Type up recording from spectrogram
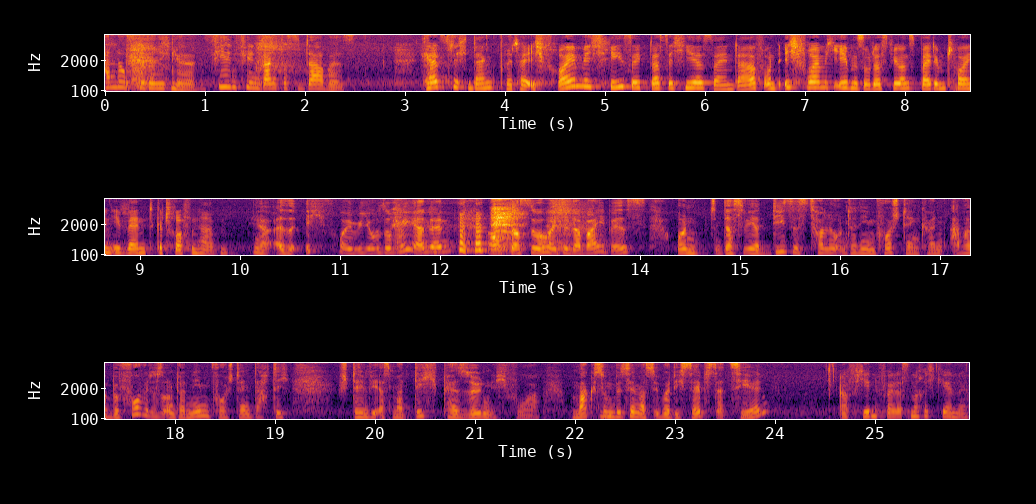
Hallo Friederike, vielen, vielen Dank, dass du da bist. Herzlichen Dank, Britta. Ich freue mich riesig, dass ich hier sein darf und ich freue mich ebenso, dass wir uns bei dem tollen Event getroffen haben. Ja, also ich freue mich umso mehr, denn auch, dass du heute dabei bist und dass wir dieses tolle Unternehmen vorstellen können. Aber bevor wir das Unternehmen vorstellen, dachte ich, stellen wir erstmal dich persönlich vor. Magst du ein bisschen was über dich selbst erzählen? Auf jeden Fall, das mache ich gerne.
